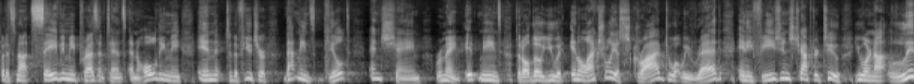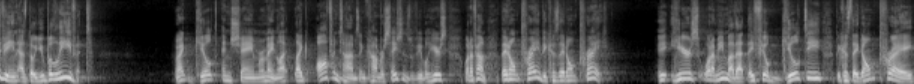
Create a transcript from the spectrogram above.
but it's not saving me present tense and holding me into the future, that means guilt and shame remain. It means that although you would intellectually ascribe to what we read in Ephesians chapter 2, you are not living as though you believe it right? Guilt and shame remain. Like, like oftentimes in conversations with people, here's what I found they don't pray because they don't pray. Here's what I mean by that they feel guilty because they don't pray,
